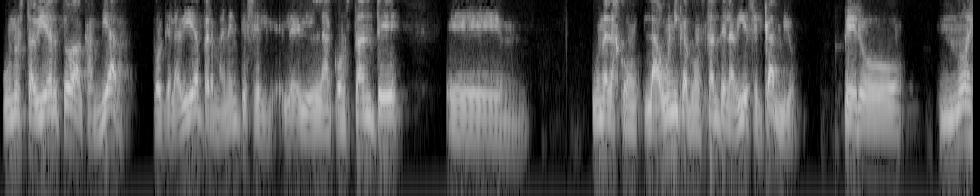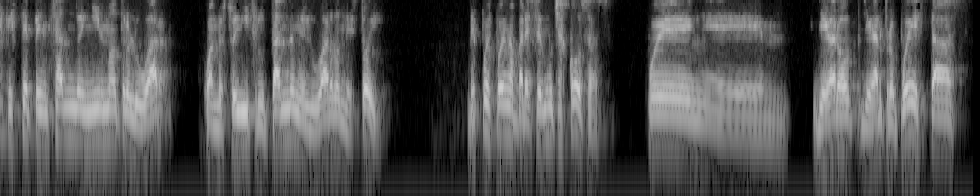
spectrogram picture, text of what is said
uno está abierto a cambiar, porque la vida permanente es la constante eh, una de las, la única constante en la vida es el cambio, pero no es que esté pensando en irme a otro lugar cuando estoy disfrutando en el lugar donde estoy. Después pueden aparecer muchas cosas, pueden eh, llegar, llegar propuestas,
